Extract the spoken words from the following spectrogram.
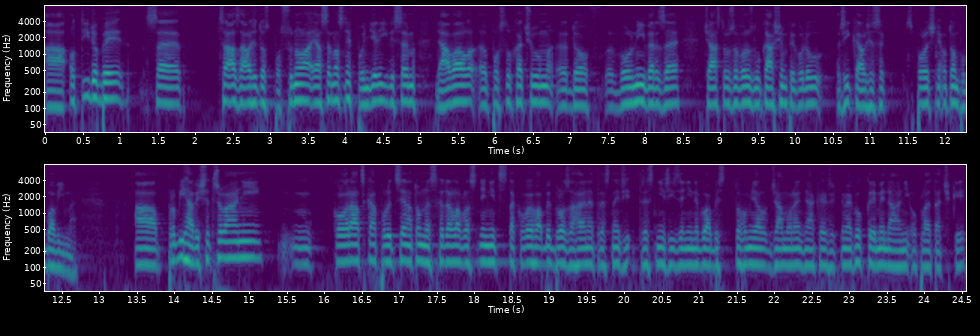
A od té doby se celá záležitost posunula. Já jsem vlastně v pondělí, kdy jsem dával eh, posluchačům eh, do volné verze část rozhovoru s Lukášem Pivodou, říkal, že se společně o tom pobavíme. A probíhá vyšetřování, mm, kolorádská policie na tom neschledala vlastně nic takového, aby bylo zahájené trestné, trestní řízení nebo aby z toho měl Jamorant nějaké, řekněme, jako kriminální oplétačky.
